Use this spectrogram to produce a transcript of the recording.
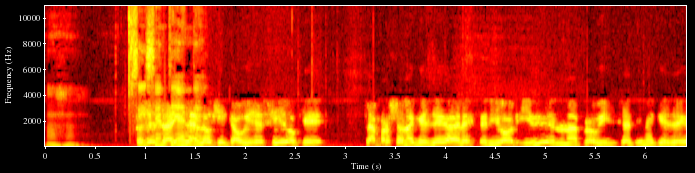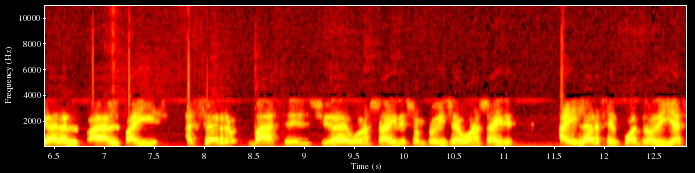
Entonces ahí la lógica hubiese sido que la persona que llega del exterior y vive en una provincia tiene que llegar al, al país, hacer base en Ciudad de Buenos Aires o en provincia de Buenos Aires, aislarse cuatro días,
